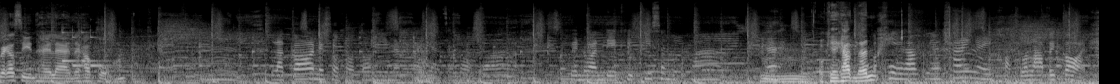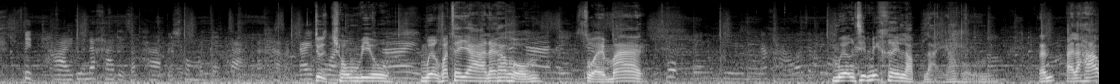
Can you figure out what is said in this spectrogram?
Magazine Thailand นะครับผมอืมแล้วก็ในส่วนของตรงนี้นะคะ อยากจะบอกว่าเป็นวันเดย์ทริปที่สนุกมาก อืนะมโอเคครับนั้น โอเคแล้วงั้นถ้ายังไงขอตัวลาไปก่อน ปิดท้ายด้วยนะคะ เดี๋ยวจะพาไปชมบรรยากาศนะคะใกล้ตัวจุดชมวิว ใช่เมืองพัทยานะครับผมพัทาในสวยมาก หกโมงเย็นนะคะว่าจะเป็น เมืองที่ไม่เคยหลับไหลครับผม นั้นไปแล้วครับ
